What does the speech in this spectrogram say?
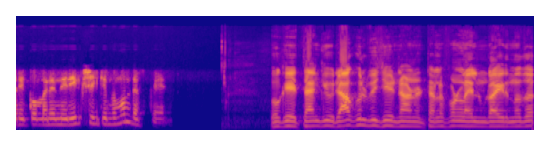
അരിക്കൊമ്പനെ നിരീക്ഷിക്കുന്നുമുണ്ട്. ഓക്കെ താങ്ക് യു രാഹുൽ ആണ് ടെലിഫോൺ ലൈനിൽ ഉണ്ടായിരുന്നത്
